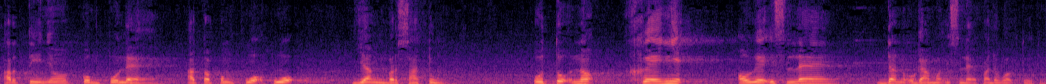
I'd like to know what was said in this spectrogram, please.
artinya kumpulan ataupun puak-puak yang bersatu untuk nak khenyek orang Islam dan agama Islam pada waktu itu.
